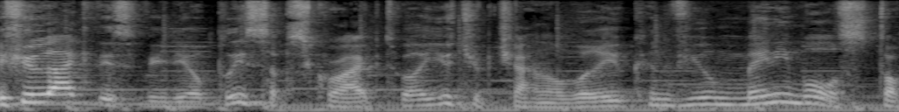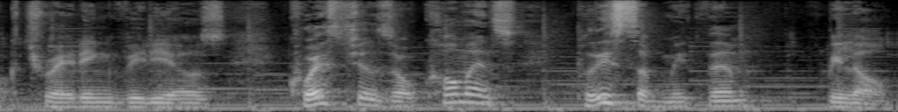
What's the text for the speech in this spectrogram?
If you like this video, please subscribe to our YouTube channel where you can view many more stock trading videos. Questions or comments, please submit them below.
